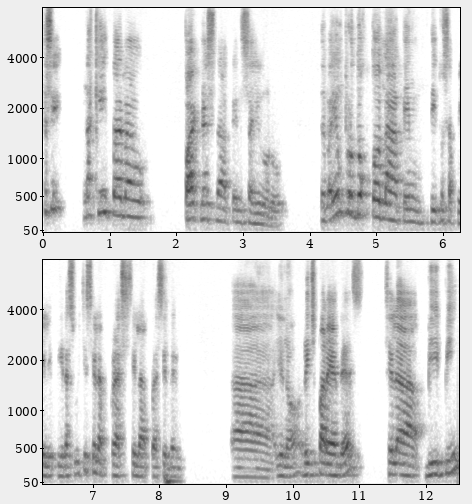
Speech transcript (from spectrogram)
Kasi nakita ng partners natin sa Europe, diba, yung produkto natin dito sa Pilipinas, which is sila, press, sila President uh, you know, Rich Paredes, sila BP,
